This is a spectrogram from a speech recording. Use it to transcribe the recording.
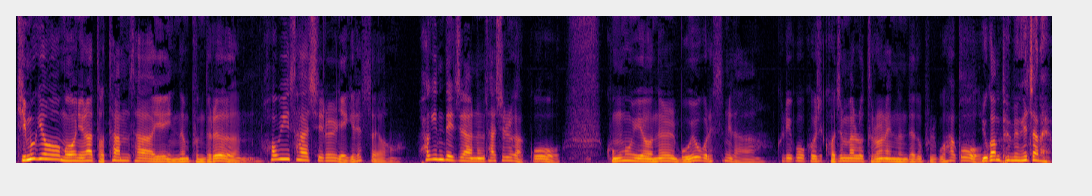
김우겸 의원이나 더 탐사에 있는 분들은 허위 사실을 얘기를 했어요. 확인되지 않은 사실을 갖고 국무위원을 모욕을 했습니다. 그리고 그것이 거짓말로 드러냈는데도 불구하고 유감 표명했잖아요.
